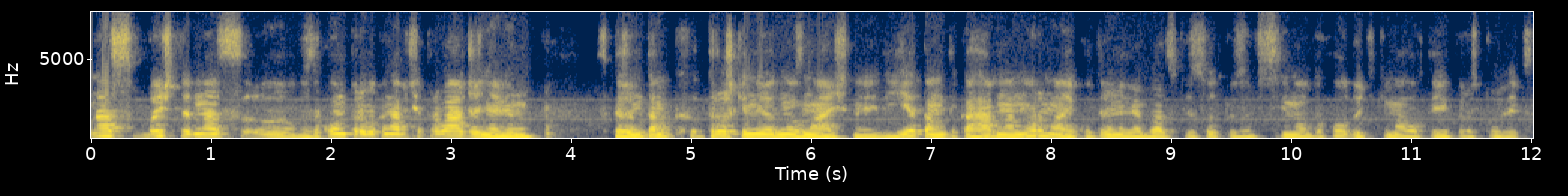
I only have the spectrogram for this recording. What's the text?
нас, бачите, в нас е, закон про виконавче провадження, він, скажімо так, трошки неоднозначний. Є там така гарна норма, як утримання 20% з офіційного доходу, тільки мало хто її користується.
